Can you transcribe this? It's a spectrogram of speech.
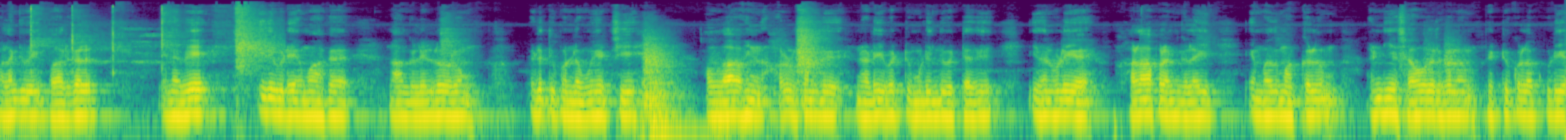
வழங்கி வைப்பார்கள். எனவே இது விடயமாக நாங்கள் எல்லோரும் எடுத்துக்கொண்ட முயற்சி அல்லாஹின் அருள் கொண்டு நடைபெற்று முடிந்துவிட்டது. இதனுடைய கலாபலன்களை எமது மக்களும் அந்நிய சகோதரர்களும் பெற்றுக்கொள்ளக்கூடிய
